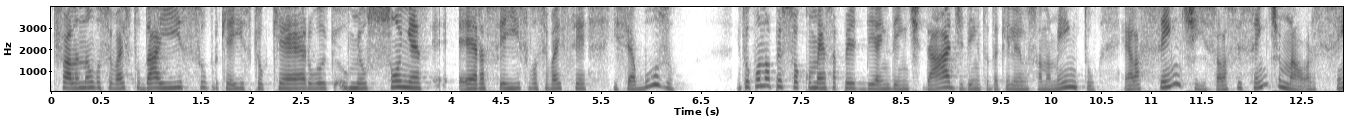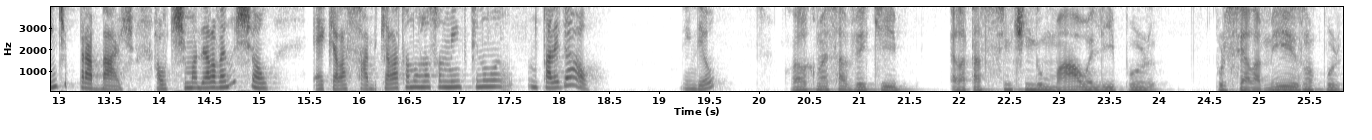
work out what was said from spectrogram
que falam, não, você vai estudar isso, porque é isso que eu quero, o meu sonho é, era ser isso, você vai ser. Isso é abuso. Então, quando a pessoa começa a perder a identidade dentro daquele relacionamento, ela sente isso, ela se sente mal, ela se sente para baixo. A autoestima dela vai no chão. É que ela sabe que ela tá num relacionamento que não, não tá legal. Entendeu? Quando ela começa a ver que ela tá se sentindo mal ali por, por ser ela mesma, por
